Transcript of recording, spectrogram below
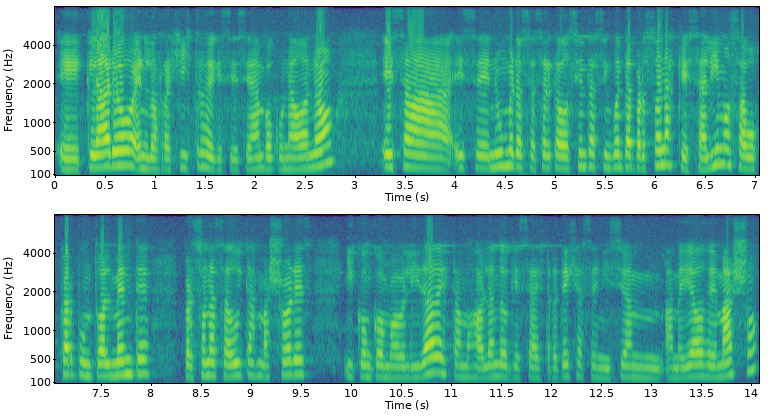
eh, claro en los registros de que si se han vacunado o no. ese número se acerca a 250 personas que salimos a buscar puntualmente personas adultas mayores y con comorbilidad. Estamos hablando que esa estrategia se inició a mediados de mayo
